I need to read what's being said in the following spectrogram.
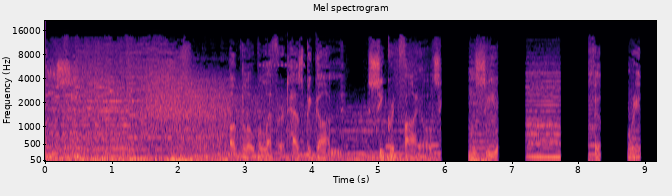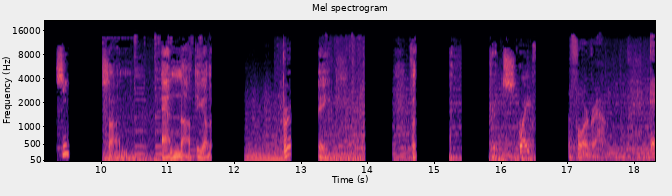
unseen. A global effort has begun. Secret files, son, and not the other. Fake. For hundreds. Quite the foreground. And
